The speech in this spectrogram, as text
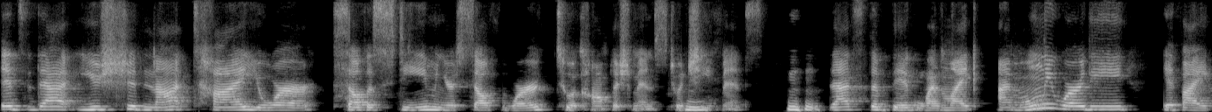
It's that you should not tie your self esteem and your self worth to accomplishments, to mm-hmm. achievements. Mm-hmm. That's the big one. Like, I'm only worthy if I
